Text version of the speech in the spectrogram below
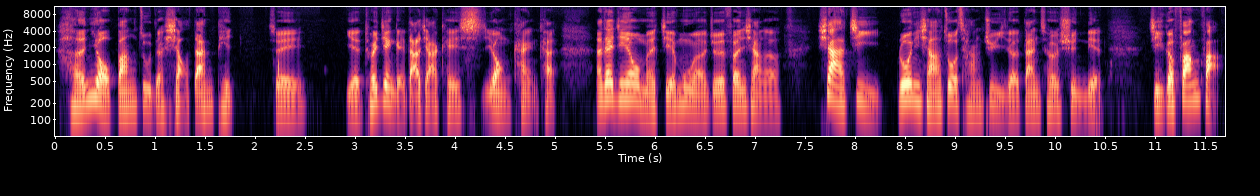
很有帮助的小单品，所以也推荐给大家可以使用看一看。那在今天我们的节目呢，就是分享了夏季如果你想要做长距离的单车训练，几个方法。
